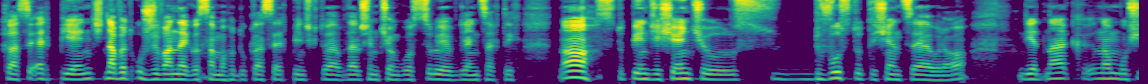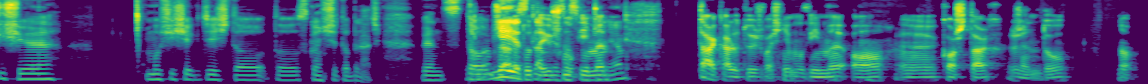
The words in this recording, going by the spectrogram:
klasy R5, nawet używanego samochodu klasy R5, która w dalszym ciągu oscyluje w granicach tych no 150-200 tysięcy euro, jednak no, musi się musi się gdzieś to, to skądś się to brać. Więc to No dobrze, nie jest tutaj dla mnie już mówimy-. Tak, ale tu już właśnie mówimy o e, kosztach rzędu no,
